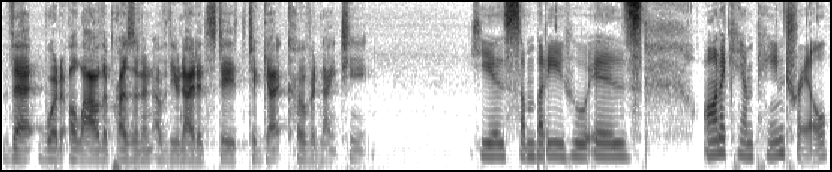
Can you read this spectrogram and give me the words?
that would allow the president of the United States to get COVID 19? He is somebody who is on a campaign trail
